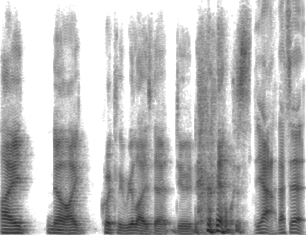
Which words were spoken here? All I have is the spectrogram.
I no, I quickly realized that, dude. that was yeah, that's it.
